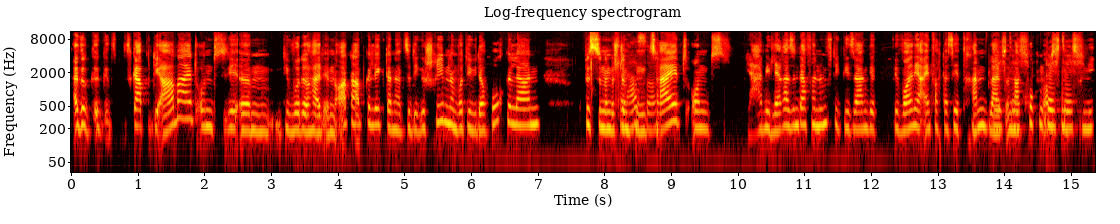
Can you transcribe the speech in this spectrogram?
also es gab die Arbeit und die, ähm, die wurde halt in einen Ordner abgelegt, dann hat sie die geschrieben, dann wurde die wieder hochgeladen bis zu einer bestimmten Klasse. Zeit und ja, die Lehrer sind da vernünftig, die sagen, wir, wir wollen ja einfach, dass ihr dran bleibt und mal gucken, ob es funktioniert.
